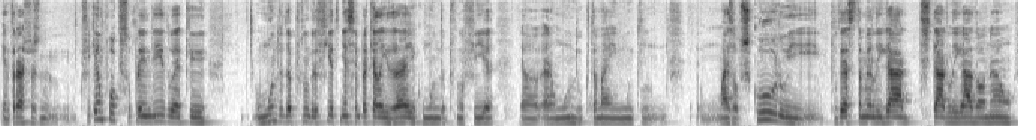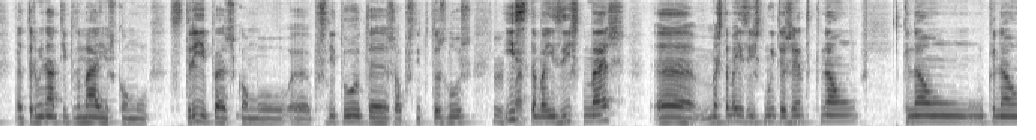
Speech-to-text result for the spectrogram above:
entre aspas, que fiquei um pouco surpreendido é que o mundo da pornografia tinha sempre aquela ideia que o mundo da pornografia era era um mundo que também muito mais obscuro e pudesse também ligar, estar ligado ou não a determinado tipo de meios como strippers, como eh, prostitutas ou prostitutas de luxo. Isso também existe, mas, eh, mas também existe muita gente que não que não que não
